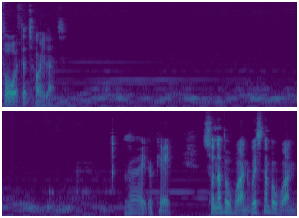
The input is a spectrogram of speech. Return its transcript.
four at the toilet. Right, okay. So number one, where's number one?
